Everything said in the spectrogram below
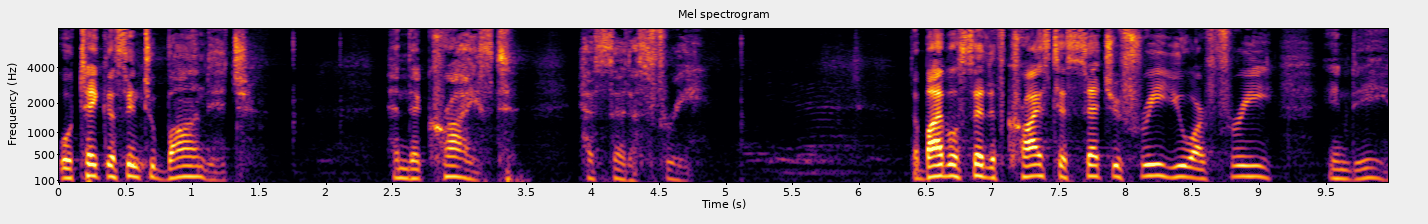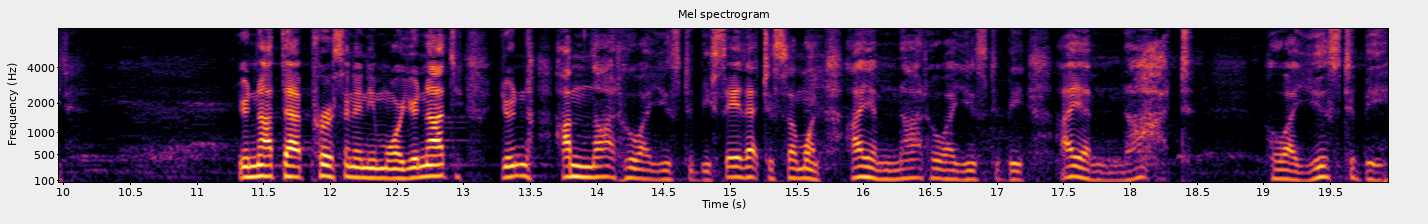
will take us into bondage and that Christ has set us free. The Bible said if Christ has set you free, you are free indeed. You're not that person anymore. You're not, you're not, I'm not who I used to be. Say that to someone. I am not who I used to be. I am not who I used to be.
